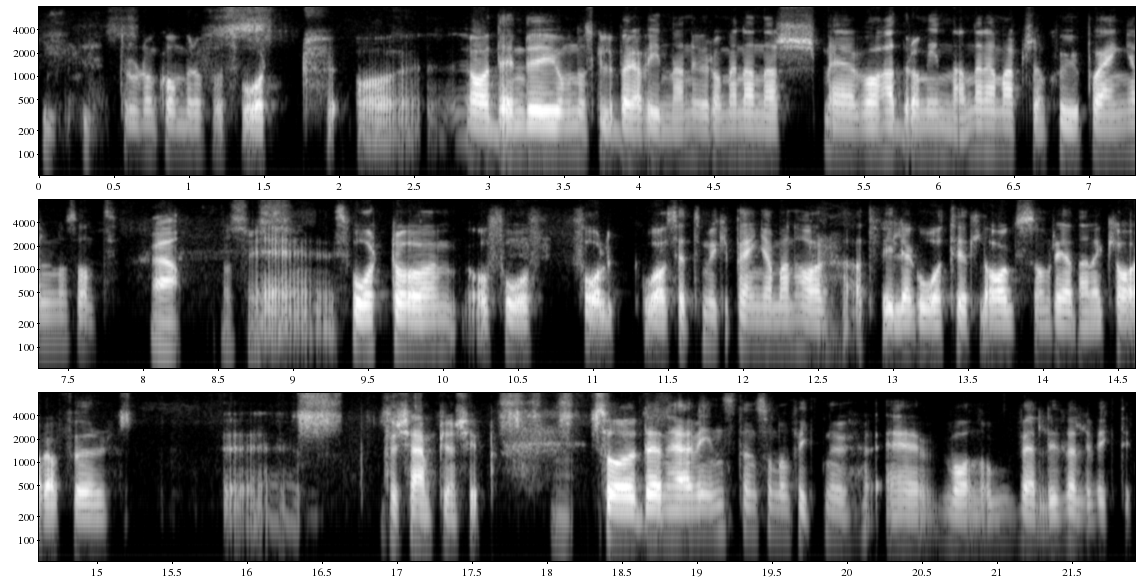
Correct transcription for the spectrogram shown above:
Jag tror de kommer att få svårt och ja, det är ju om de skulle börja vinna nu då, men annars med vad hade de innan den här matchen? Sju poäng eller något sånt. Ja, precis. Eh, svårt att, att få folk, oavsett hur mycket pengar man har, att vilja gå till ett lag som redan är klara för eh, för Championship. Mm. Så den här vinsten som de fick nu eh, var nog väldigt, väldigt viktig.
